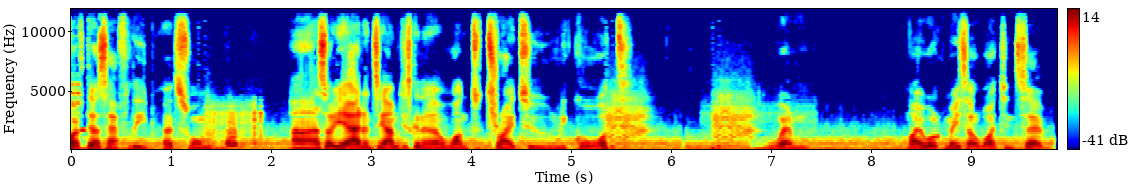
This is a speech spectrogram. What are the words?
Five does have leap at swim. Uh, so yeah, I don't think I'm just gonna want to try to record when my workmates are watching, so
